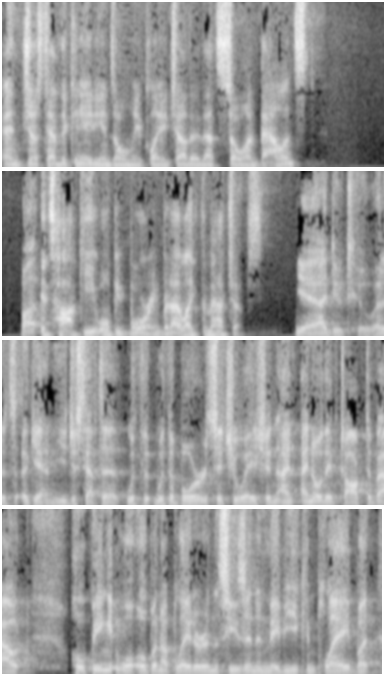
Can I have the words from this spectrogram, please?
and just have the Canadians only play each other. That's so unbalanced. But it's hockey. It won't be boring, but I like the matchups. Yeah, I do too. But it's again, you just have to with the, with the border situation. I, I know they've talked about hoping it will open up later in the season and maybe you can play, but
